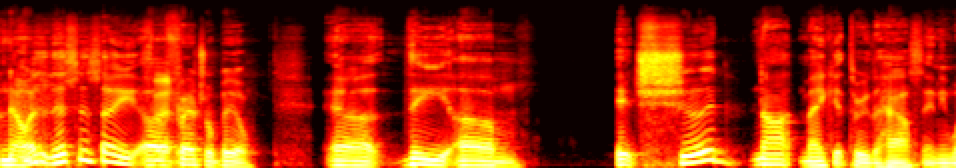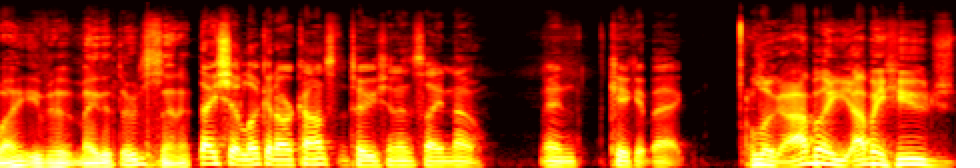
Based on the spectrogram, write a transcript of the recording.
No, this is a uh, Federal. federal bill. Uh, the um, it should not make it through the House anyway, even if it made it through the Senate. They should look at our Constitution and say no, and kick it back. Look, I'm a I'm a huge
